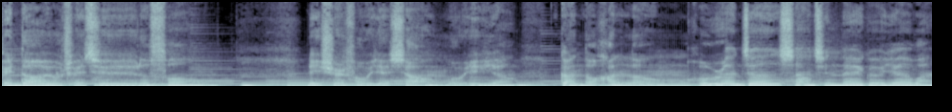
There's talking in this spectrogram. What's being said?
听到又吹起了风，你是否也像我一样感到寒冷？忽然间想起那个夜晚，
